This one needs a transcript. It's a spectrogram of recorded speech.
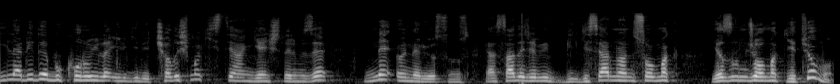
İleride bu konuyla ilgili çalışmak isteyen gençlerimize ne öneriyorsunuz? Yani sadece bir bilgisayar mühendisi olmak, yazılımcı olmak yetiyor mu?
